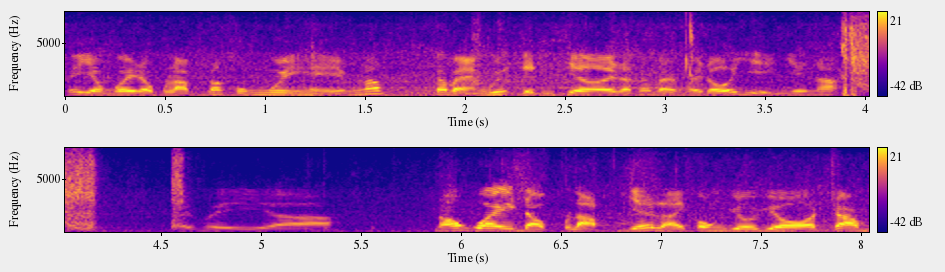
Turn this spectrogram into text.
Cái dòng quay độc lập nó cũng nguy hiểm lắm. Các bạn quyết định chơi là các bạn phải đối diện với nó. Bởi vì à, nó quay độc lập với lại con vô vô ở trong.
